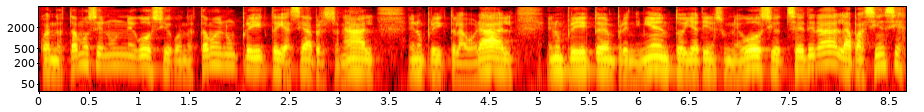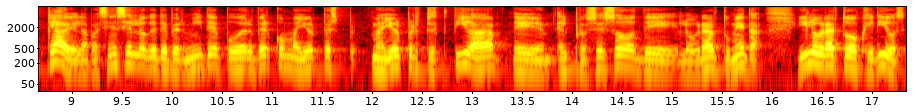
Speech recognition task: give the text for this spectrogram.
cuando estamos en un negocio, cuando estamos en un proyecto ya sea personal, en un proyecto laboral, en un proyecto de emprendimiento, ya tienes un negocio, etcétera, la paciencia es clave. La paciencia es lo que te permite poder ver con mayor, mayor perspectiva eh, el proceso de lograr tu meta y lograr tus objetivos.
